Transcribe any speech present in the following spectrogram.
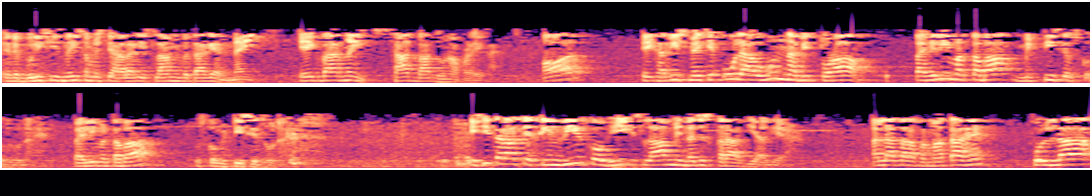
یعنی بری چیز نہیں سمجھتے، حالانکہ اسلام میں بتا گیا نہیں۔ ایک بار نہیں، سات بار دھونا پڑے گا۔ اور ایک حدیث میں کہ اولا نبی تراب پہلی مرتبہ مٹی سے اس کو دھونا ہے۔ پہلی مرتبہ اس کو مٹی سے دھونا ہے۔ اسی طرح سے خنزیر کو بھی اسلام میں نجس قرار دیا گیا ہے۔ اللہ تعالیٰ فرماتا ہے لا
